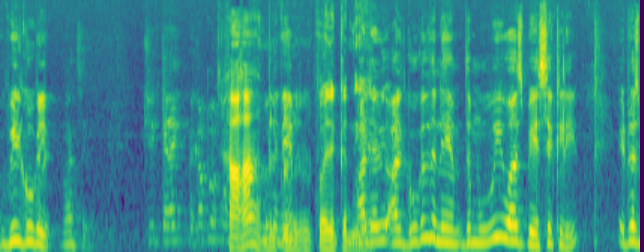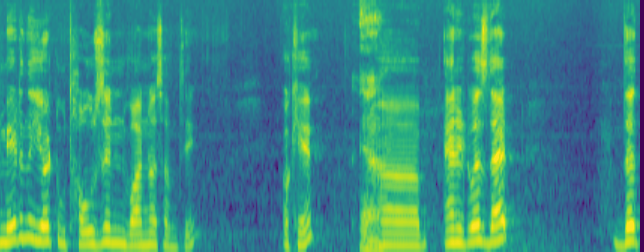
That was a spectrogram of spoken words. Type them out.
will Google it one name the movie basically it was made in the year 2001 और something okay? Yeah. uh, and it was that the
